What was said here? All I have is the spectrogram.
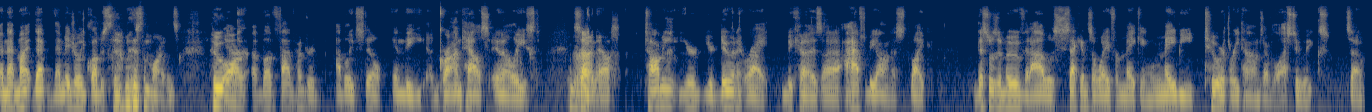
And that might that that major league club is the, is the Marlins, who Yeah. are above 500, I believe, still in the grindhouse NL East. Grindhouse. Tommy, you're you're doing it right because uh, I have to be honest. Like this was a move that I was seconds away from making, maybe two or three times over the last two weeks. So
